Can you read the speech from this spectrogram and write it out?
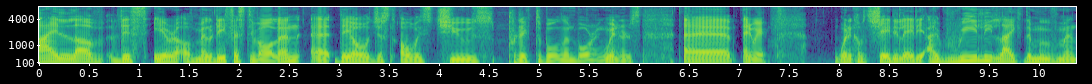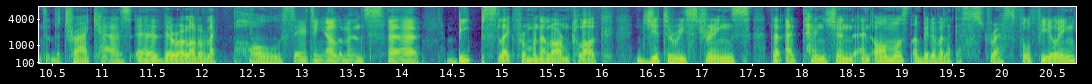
I love this era of Melody Melodifestivalen. Uh, they all just always choose predictable and boring winners. Uh, anyway, when it comes to Shady Lady, I really like the movement the track has. Uh, there are a lot of like pulsating elements, uh, beeps like from an alarm clock, jittery strings that add tension, and almost a bit of a, like a stressful feeling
